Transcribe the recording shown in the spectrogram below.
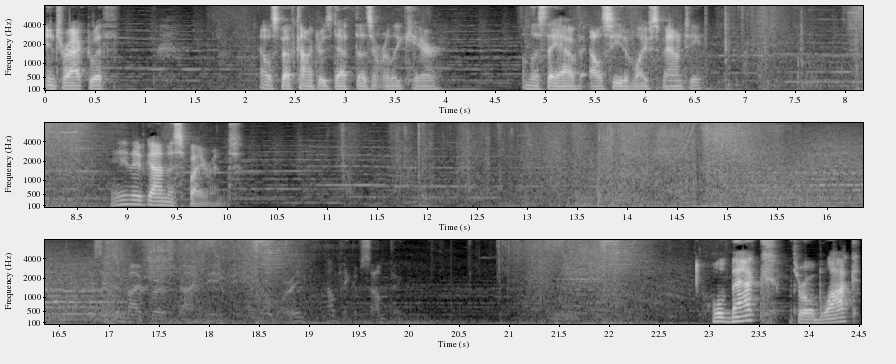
interact with. Elspeth Conquers Death doesn't really care, unless they have Alseid of Life's Bounty. And they've got an Aspirant. Hold back, throw a block.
